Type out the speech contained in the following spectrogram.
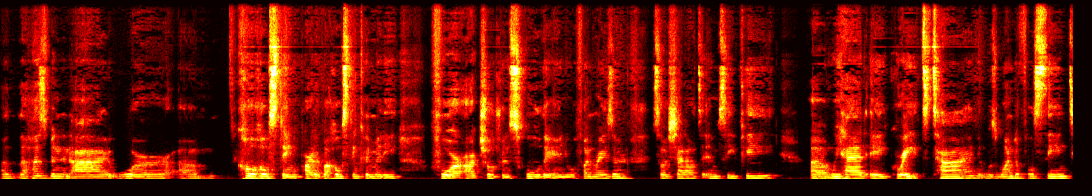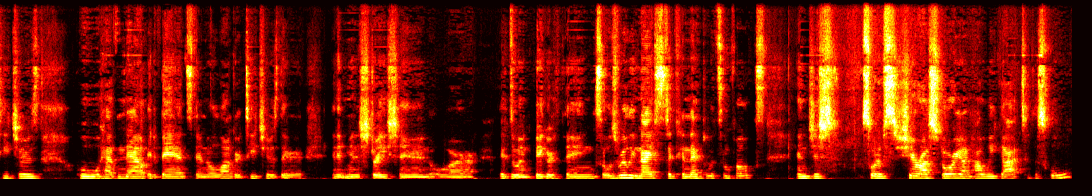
Uh, the husband and I were um, co-hosting part of a hosting committee for our children's school, their annual fundraiser. So shout out to MCP. Uh, we had a great time. It was wonderful seeing teachers who have now advanced. They're no longer teachers, they're in administration or they're doing bigger things. So it was really nice to connect with some folks and just sort of share our story on how we got to the school.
